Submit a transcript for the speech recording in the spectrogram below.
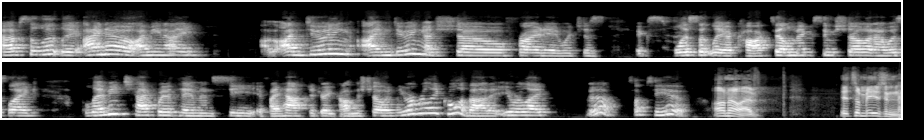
absolutely. I know. I mean, I, I'm doing, I'm doing a show Friday, which is explicitly a cocktail mixing show, and I was like, let me check with him and see if I have to drink on the show. And you were really cool about it. You were like, yeah, it's up to you. Oh, no. I've. It's amazing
